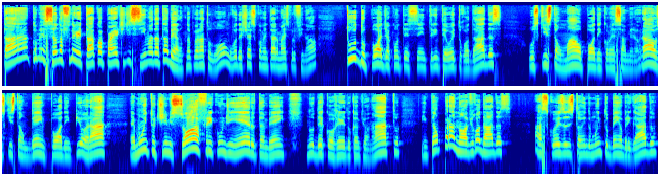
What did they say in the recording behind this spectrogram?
tá começando a flertar com a parte de cima da tabela. Um campeonato longo, vou deixar esse comentário mais para o final. Tudo pode acontecer em 38 rodadas. Os que estão mal podem começar a melhorar, os que estão bem podem piorar. É muito time sofre com dinheiro também no decorrer do campeonato. Então, para nove rodadas, as coisas estão indo muito bem, obrigado.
